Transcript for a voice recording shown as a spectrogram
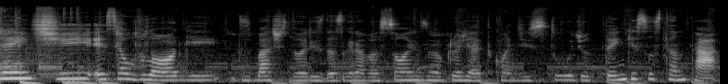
Gente! Esse é o vlog dos bastidores das gravações do meu projeto com a de estúdio Tem que Sustentar.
